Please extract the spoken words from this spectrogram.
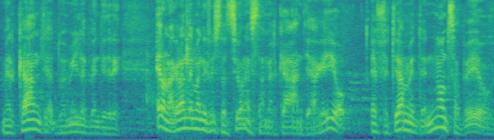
Mercantia 2023. È una grande manifestazione sta Mercantia che io effettivamente non sapevo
